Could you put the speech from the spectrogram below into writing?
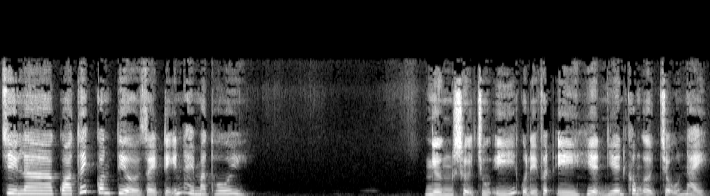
chỉ là quá thích con tiểu giày trĩ này mà thôi nhưng sự chú ý của đế phất y hiển nhiên không ở chỗ này.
